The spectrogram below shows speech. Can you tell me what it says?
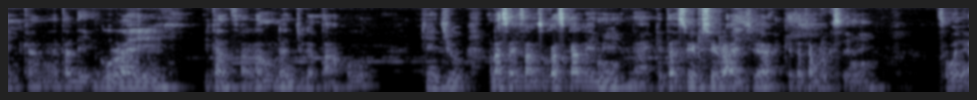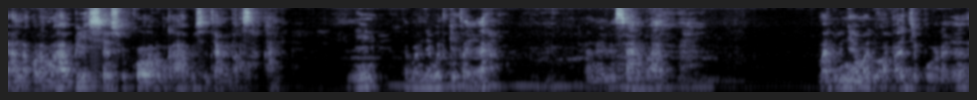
ikannya tadi gulai ikan salam dan juga tahu keju. Anak saya sangat suka sekali nih. Nah kita suir-suir aja kita campur ke sini. Semuanya anak kalau mau habis ya syukur. Nggak habis ya jangan ini temannya buat kita ya. Ini sahabat. Madunya madu apa aja boleh?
